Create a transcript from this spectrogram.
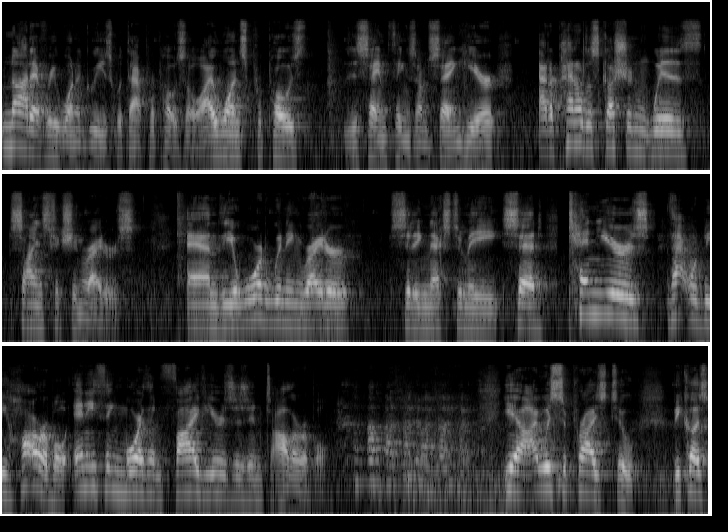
Not everyone agrees with that proposal. I once proposed the same things I'm saying here at a panel discussion with science fiction writers. And the award winning writer sitting next to me said, 10 years, that would be horrible. Anything more than five years is intolerable. yeah, I was surprised too. Because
